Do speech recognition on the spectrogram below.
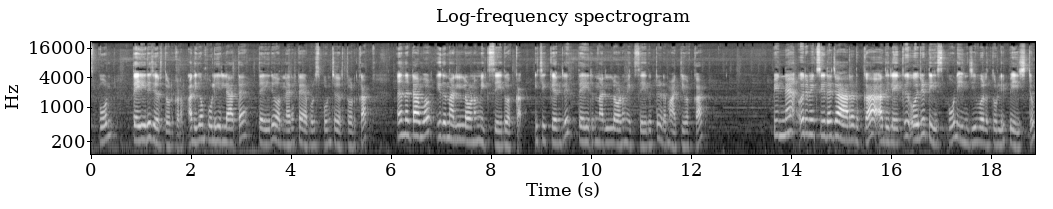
സ്പൂൺ തൈര് ചേർത്ത് കൊടുക്കണം. അധികം പുളിയില്ലാത്ത തൈര് ഒന്നര ടേബിൾ സ്പൂൺ ചേർത്ത് കൊടുക്കാം. എന്നിട്ടാകുമ്പോൾ ഇത് നല്ലോണം മിക്സ് ചെയ്ത് വെക്കാം. ഈ ചിക്കനിൽ തൈര് നല്ലോണം മിക്സ് ചെയ്തിട്ട് ഇവിടെ മാറ്റി വെക്കാം. പിന്നെ ഒരു മിക്സിയുടെ ജാർ എടുക്കുക. അതിലേക്ക് ഒരു ടീസ്പൂൺ ഇഞ്ചി വെളുത്തുള്ളി പേസ്റ്റും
